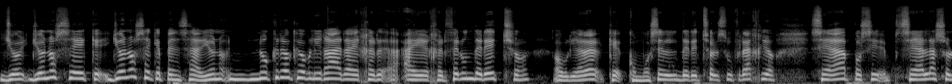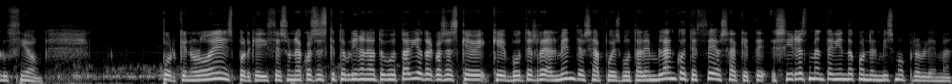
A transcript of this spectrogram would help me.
yo yo no sé qué yo no sé qué pensar. Yo no, no creo que obligar a, ejer- a ejercer un derecho, obligar a, que como es el derecho al sufragio, sea sea la solución porque no lo es, porque dices una cosa es que te obligan a votar y otra cosa es que, que votes realmente, o sea, puedes votar en blanco, etc., o sea, que te sigues manteniendo con el mismo problema.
